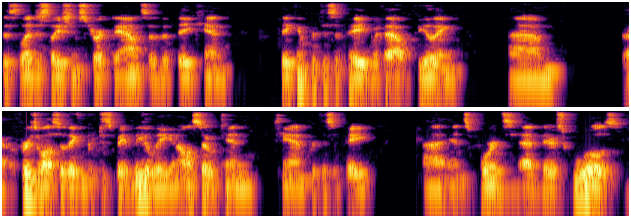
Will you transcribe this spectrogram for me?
this legislation struck down so that they can they can participate without feeling um, uh, first of all so they can participate legally and also can can participate uh, in sports at their schools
